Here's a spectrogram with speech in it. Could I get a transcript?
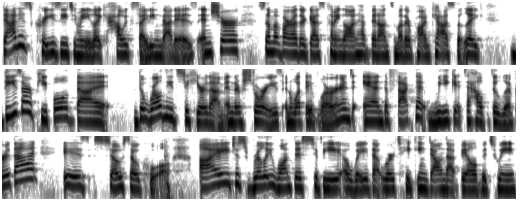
that is crazy to me, like how exciting that is. And sure, some of our other guests coming on have been on some other podcasts, but like these are people that the world needs to hear them and their stories and what they've learned. And the fact that we get to help deliver that is so, so cool. I just really want this to be a way that we're taking down that veil between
